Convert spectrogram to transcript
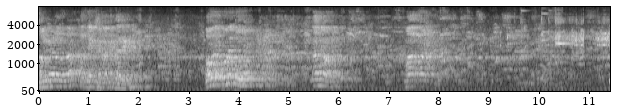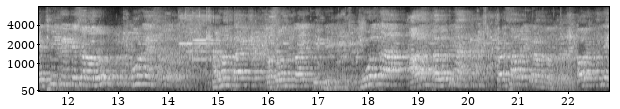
ಸಮ್ಮೇಳನದ ಅಧ್ಯಕ್ಷರಾಗಿದ್ದಾರೆ ಅವರ ಕುರಿತು ನಾನು ಮಾತನಾಡ ಎಚ್ ಪಿ ತೀರ್ಥೇಶ್ವರ ಅವರು ಪೂರ್ಣ ಹೆಸರು ಹನುಮಂತರಾಯ್, ಬಸವಂತರಾಯ್ ತೀರ್ಥೆ ಮೂಲತಃ ಆಳಂದ ತಾಲೂಕಿನ ಕಡಸಾವಳಿ ಗ್ರಾಮದವರು. ಅವರ ತಂದೆ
